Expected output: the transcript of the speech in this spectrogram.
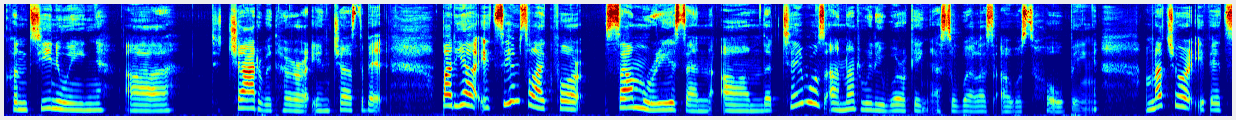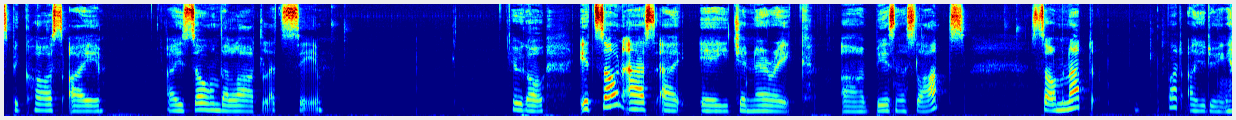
continuing uh, to chat with her in just a bit. But yeah, it seems like for some reason um, the tables are not really working as well as I was hoping. I'm not sure if it's because I I zoned a lot. Let's see. Here we go. It's shown as a, a generic uh, business lots. So I'm not... What are you doing?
